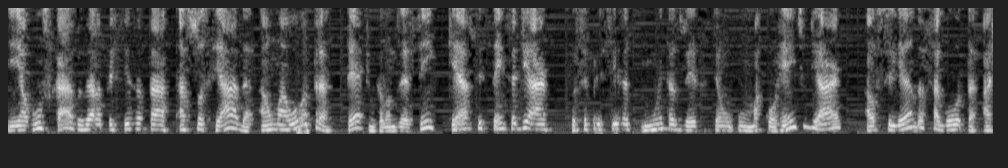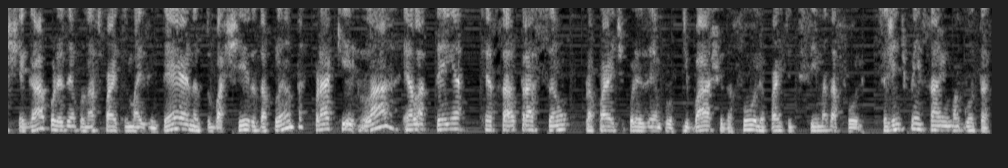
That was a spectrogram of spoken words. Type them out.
Em alguns casos ela precisa estar associada a uma outra técnica, vamos dizer assim, que é a assistência de ar. Você precisa muitas vezes ter um, uma corrente de ar auxiliando essa gota a chegar, por exemplo, nas partes mais internas do bacheiro da planta, para que lá ela tenha essa atração para a parte, por exemplo, de baixo da folha, a parte de cima da folha. Se a gente pensar em uma gota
